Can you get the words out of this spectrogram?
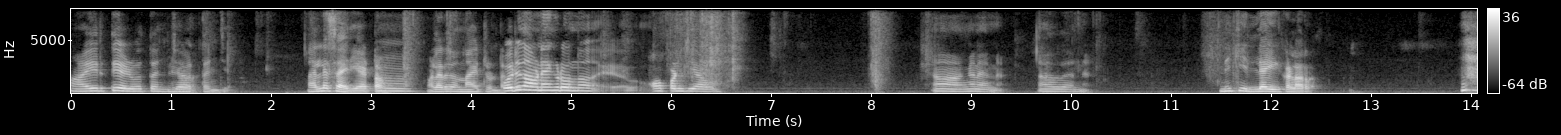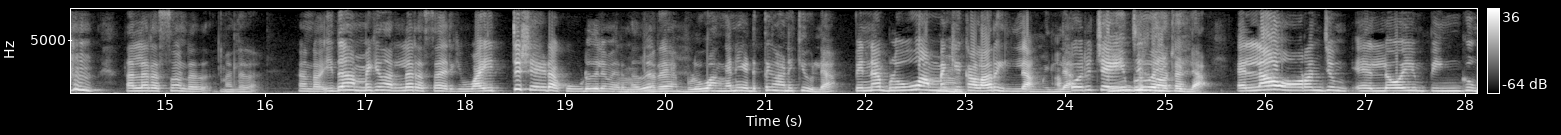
ആയിരത്തി എഴുപത്തഞ്ച്. എഴുപത്തഞ്ച് നല്ല സാരി കേട്ടോ. വളരെ നന്നായിട്ടുണ്ട്. ഒരു തവണയും കൂടെ ഒന്ന് ഓപ്പൺ ചെയ്യാവോ? ആ അങ്ങനെ തന്നെ. അത് തന്നെ. എനിക്കില്ല ഈ കളർ നല്ല രസമുണ്ട് അത്. നല്ലതാ. കണ്ടോ? ഇത് അമ്മയ്ക്ക് നല്ല രസമായിരിക്കും. വൈറ്റ് ഷെയ്ഡാ കൂടുതലും വരുന്നത്. അതെ. ബ്ലൂ അങ്ങനെ എടുത്ത് കാണിക്കൂല. പിന്നെ ബ്ലൂ അമ്മയ്ക്ക് കളർ ഇല്ല. ഇല്ല ഒരു ചേഞ്ച് എനിക്കില്ല. എല്ലാ ഓറഞ്ചും യെല്ലോയും പിങ്കും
